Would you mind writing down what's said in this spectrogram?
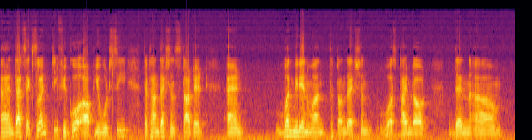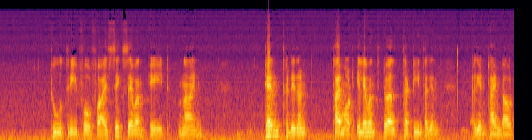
And that's excellent. If you go up you would see the transaction started and 1 million month transaction was timed out. Then um, 2 3 4 5 6 7 8 9 10th didn't time out 11th 12th 13th again again timed out.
